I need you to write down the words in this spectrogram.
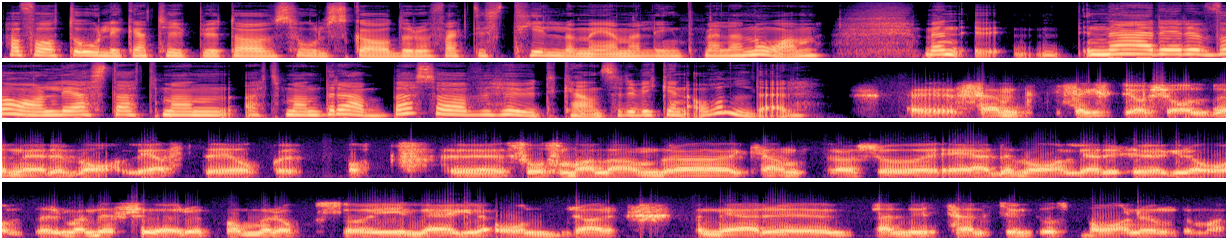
har fått olika typer av solskador och faktiskt till och med malignt melanom. Men eh, när är det vanligast att man, att man drabbas av hudcancer? I vilken ålder? Eh, 60-årsåldern är det vanligaste eh, och uppåt. Eh, så som alla andra cancrar så är det vanligare i högre ålder men det förekommer också i lägre åldrar men det är eh, väldigt sällsynt hos barn och ungdomar.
